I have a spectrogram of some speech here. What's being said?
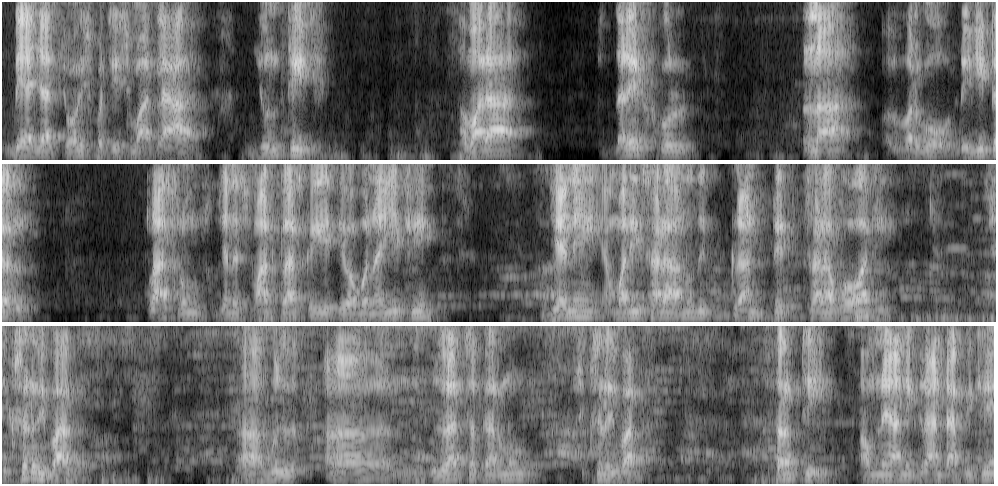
બે હજાર ચોવીસ પચીસમાં એટલે આ જૂનથી જ અમારા દરેક સ્કૂલના વર્ગો ડિજિટલ ક્લાસરૂમ જેને સ્માર્ટ ક્લાસ કહીએ તેવા બનાવીએ છીએ. જેની અમારી શાળા અનુદિત ગ્રાન્ટેડ શાળા હોવાથી શિક્ષણ વિભાગ ગુજરાત સરકારનું શિક્ષણ વિભાગ તરફથી અમને આની ગ્રાન્ટ આપી છે.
